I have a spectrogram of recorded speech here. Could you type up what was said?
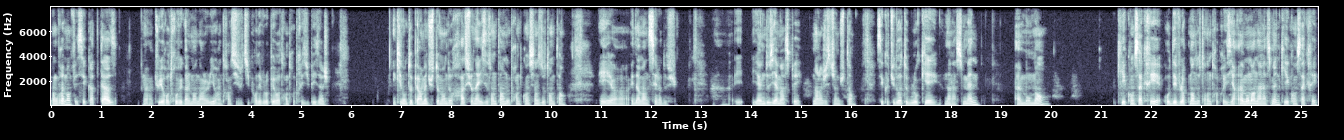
Donc vraiment, fais ces 4 cases, heu, tu les retrouves également dans le livre, hein, «36 outils pour développer votre entreprise du paysage» et qui vont te permettre justement de rationaliser ton temps, de prendre conscience de ton temps et d'avancer là-dessus. Il y a un 2e aspect dans la gestion du temps, c'est que tu dois te bloquer dans la semaine un moment qui est consacré au développement de ton entreprise. Il y a un moment dans la semaine qui est consacré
